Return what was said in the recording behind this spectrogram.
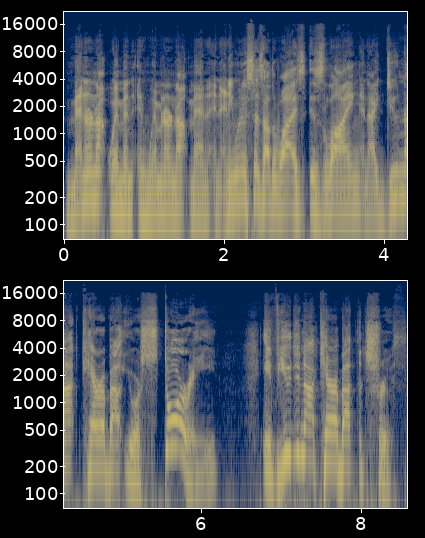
Men are not women, and women are not men. And anyone who says otherwise is lying. And I do not care about your story if you do not care about the truth.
